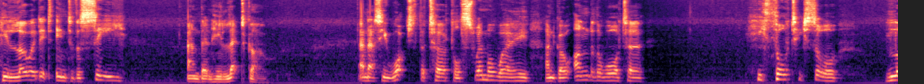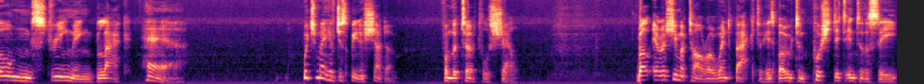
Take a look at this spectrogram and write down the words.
He lowered it into the sea and then he let go. And as he watched the turtle swim away and go under the water, he thought he saw long streaming black hair, which may have just been a shadow from the turtle's shell. Well, Urashima Taro went back to his boat and pushed it into the sea,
